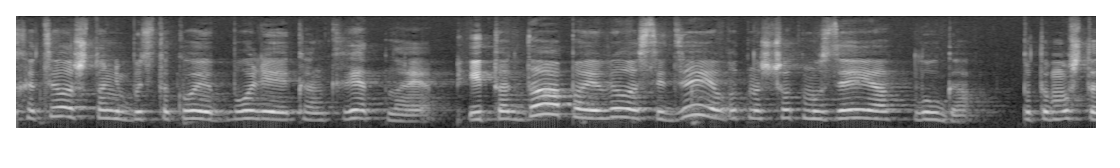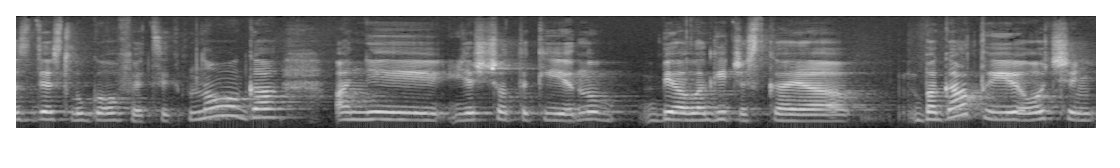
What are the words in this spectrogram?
хотелось что-нибудь такое более конкретное. И тогда появилась идея вот насчет музея Луга. Потому что здесь лугов этих много, они еще такие, ну, биологическая, богатые очень,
